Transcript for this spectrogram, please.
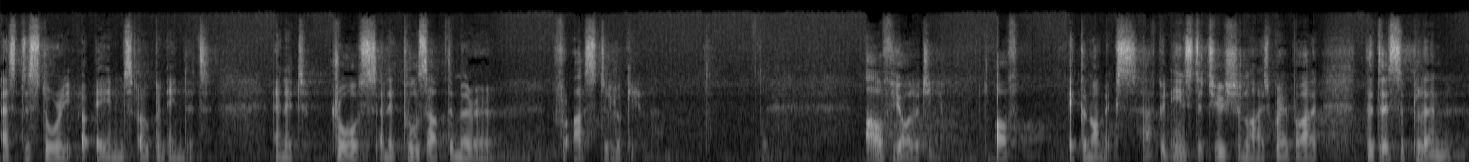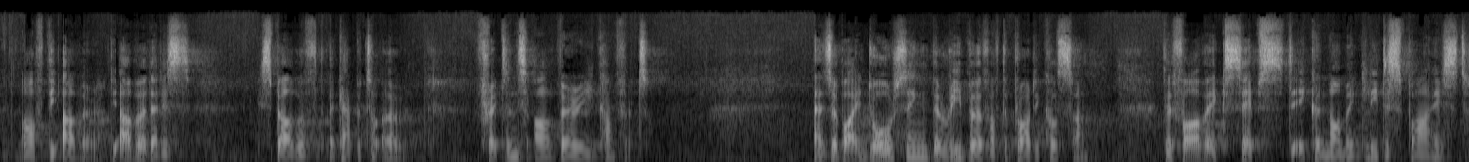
as the story ends open ended, and it draws and it pulls up the mirror for us to look in. Our theology of economics have been institutionalized whereby the discipline of the other, the other that is spelled with a capital O, threatens our very comfort. And so, by endorsing the rebirth of the prodigal son, the father accepts the economically despised.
